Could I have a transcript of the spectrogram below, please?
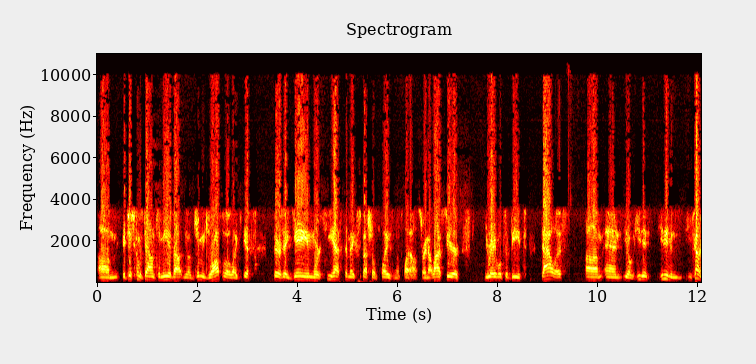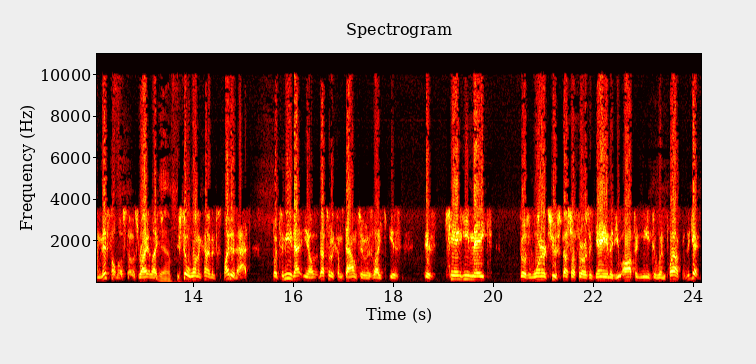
Um, it just comes down to me about you know Jimmy Garoppolo. Like if there's a game where he has to make special plays in the playoffs. Right now, last year you were able to beat Dallas, um, and you know he didn't. He didn't even. He kind of missed almost those. Right, like Yeah. you still won, kind of in spite of that. But to me, that you know that's what it comes down to is like is is can he make those one or two special throws a game that you often need to win playoff games? Again,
